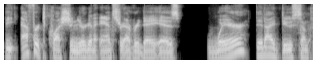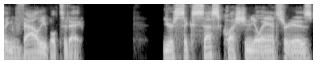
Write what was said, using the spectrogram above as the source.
The effort question you're going to answer every day is Where did I do something valuable today? Your success question you'll answer is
